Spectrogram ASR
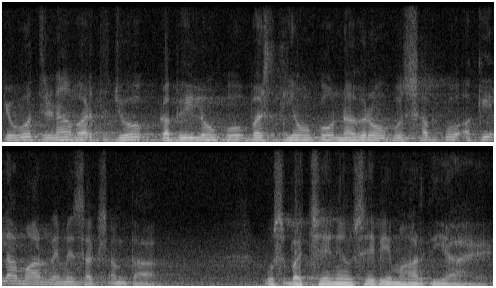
कि वो तृणावर्त जो कबीलों को, बस्तियों को, नगरों को, सबको अकेला मारने में सक्षम था, उस बच्चे ने उसे भी मार दिया है।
